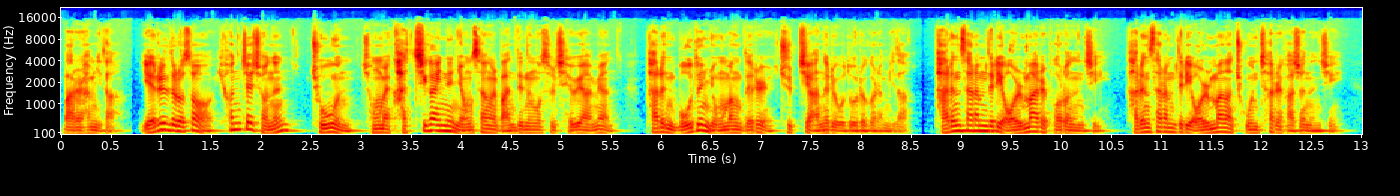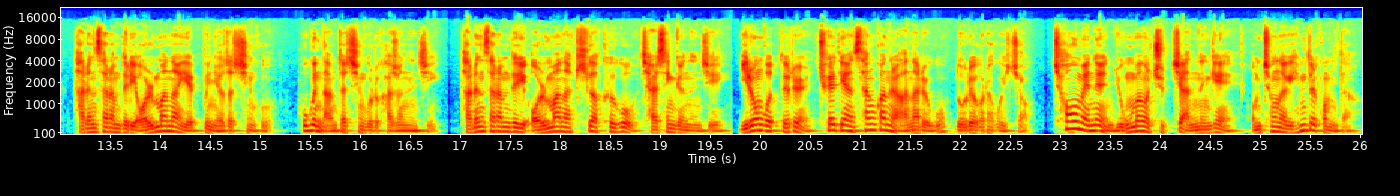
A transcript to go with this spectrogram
말을 합니다. 예를 들어서 현재 저는 좋은 정말 가치가 있는 영상을 만드는 것을 제외하면 다른 모든 욕망들을 줍지 않으려고 노력을 합니다. 다른 사람들이 얼마를 벌었는지, 다른 사람들이 얼마나 좋은 차를 가졌는지, 다른 사람들이 얼마나 예쁜 여자친구 혹은 남자친구를 가졌는지, 다른 사람들이 얼마나 키가 크고 잘생겼는지, 이런 것들을 최대한 상관을 안 하려고 노력을 하고 있죠. 처음에는 욕망을 줍지 않는 게 엄청나게 힘들 겁니다.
